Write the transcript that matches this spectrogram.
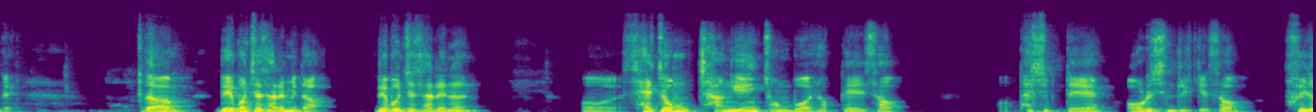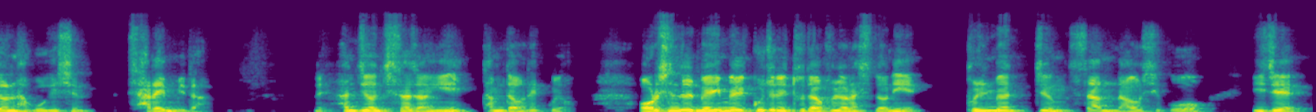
네. 그 다음, 네 번째 사례입니다. 네 번째 사례는, 어, 세종장애인 정보화 협회에서 80대 어, 어르신들께서 훈련을 하고 계신 사례입니다. 네, 한지원 지사장이 담당을 했고요. 어르신들 매일매일 꾸준히 두 달 훈련하시더니 불면증 싹 나으시고 이제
